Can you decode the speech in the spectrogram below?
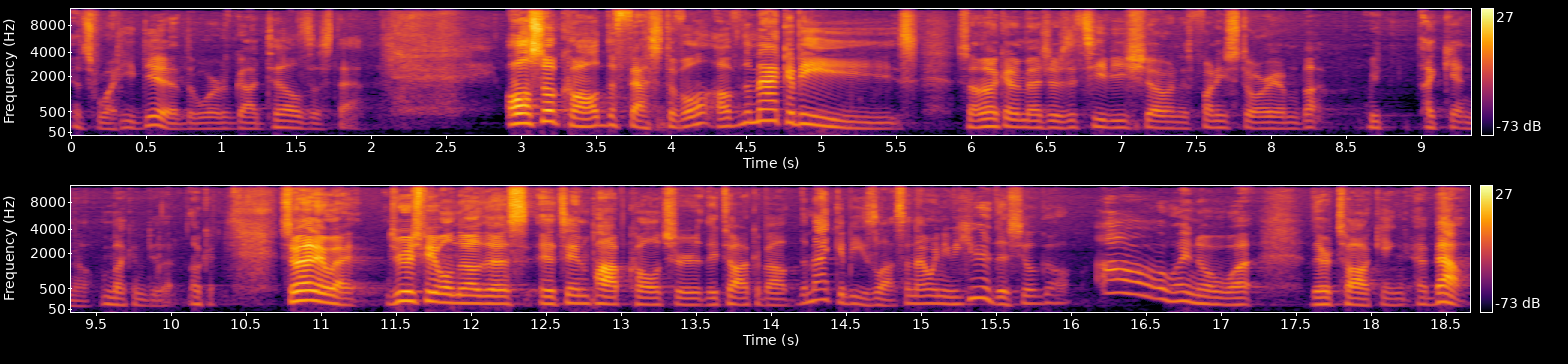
It's what he did. The Word of God tells us that also called the Festival of the Maccabees. So I'm not going to mention it's a TV show and a funny story. I'm not, we, I can't know. I'm not going to do that. Okay. So anyway, Jewish people know this. It's in pop culture. They talk about the Maccabees a lot. So now when you hear this, you'll go, oh, I know what they're talking about.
